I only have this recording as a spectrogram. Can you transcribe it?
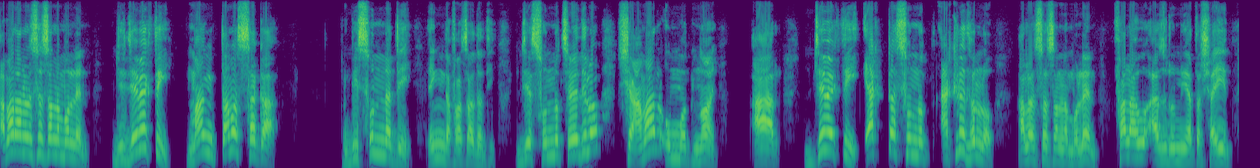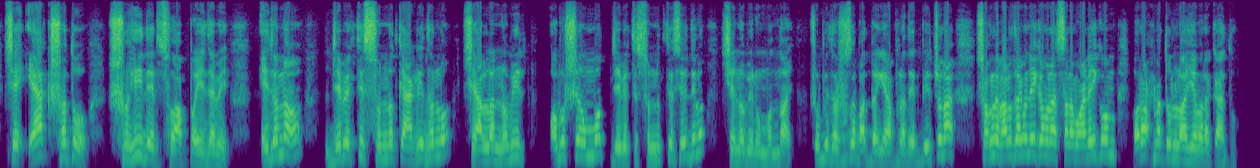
আবার আল্লাহ রাসুসাল্লাম বললেন যে যে ব্যক্তি মাং তামাশাকা বিসুন্নতি ইংদা ফাসাদাতি, যে সুন্নত ছেড়ে দিল, সে আমার উম্মত নয়। আর যে ব্যক্তি একটা সুন্নত আঁকড়ে ধরলো, আল্লাহ সাল্লাম বলেন ফালাহু আজরুমিয়াতা শাহিদ, সে একশত শহীদের সোয়াব পেয়ে যাবে। এই জন্য যে ব্যক্তি সুন্নতকে আঁকড়ে ধরলো, সে আল্লাহ নবীর অবশ্যই উম্মত, যে ব্যক্তি সুন্নতকে ছেড়ে দিল, সে নবীর উম্মত নয়। সুপ্রিয় দর্শক, বাদ ভাঙিয়ে আপনাদের বিবেচনা সকলে ভালো থাকবেন, এই কেমন আসসালামু আলাইকুম রহমতুল্লাহ বারাকাতু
